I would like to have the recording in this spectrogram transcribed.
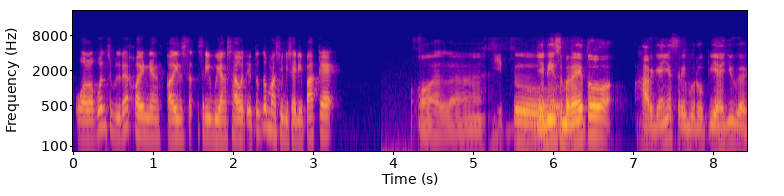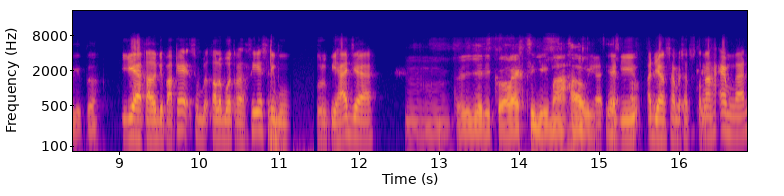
walaupun sebenarnya koin yang koin seribu yang saut itu tuh masih bisa dipakai. Oh alah. Gitu. Jadi sebenarnya itu harganya seribu rupiah juga gitu? Iya, kalau dipakai kalau buat transaksi ya seribu rupiah aja. Hmm, tapi jadi koleksi jadi mahal ya, gitu ya. Jadi ada yang sampai satu setengah m kan?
